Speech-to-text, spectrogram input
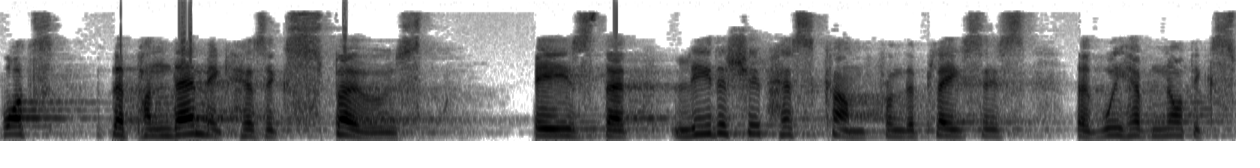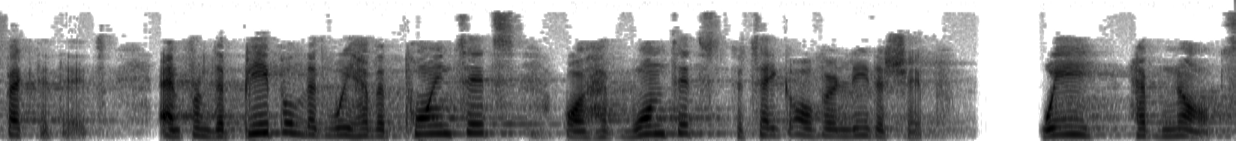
what the pandemic has exposed is that leadership has come from the places that we have not expected it, and from the people that we have appointed or have wanted to take over leadership. We have not.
